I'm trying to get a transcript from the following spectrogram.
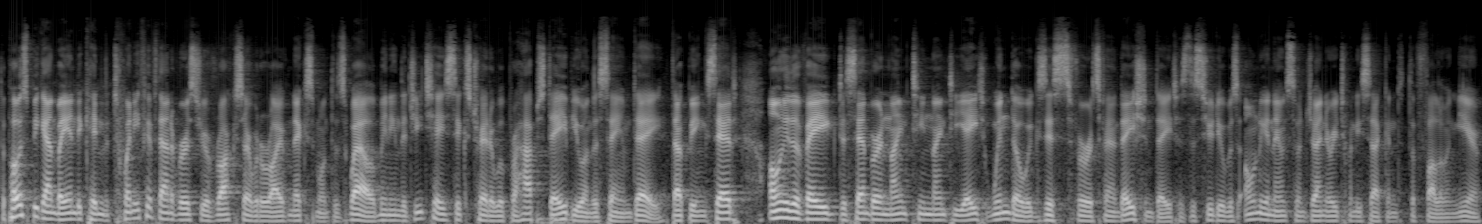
The post began by indicating the 25th anniversary of Rockstar would arrive next month as well, meaning the GTA 6 trailer will perhaps debut on the same day. That being said, only the vague December 1998 window exists for its foundation date, as the studio was only announced on January 22nd the following year.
